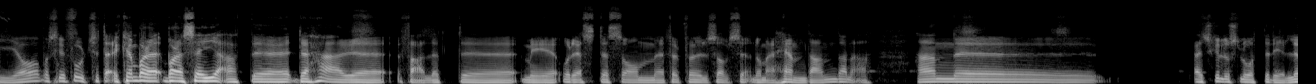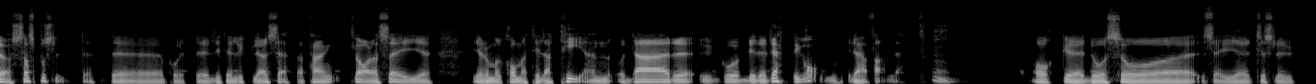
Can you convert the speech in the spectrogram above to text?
ja, vad ska vi fortsätta? Jag kan bara, bara säga att eh, det här eh, fallet eh, med Orestes som förföljs av de här hämndandarna, han jag skulle så låta det lösas på slutet eh, på ett eh, lite lyckligare sätt. Att han klarar sig eh, genom att komma till Aten och där går, blir det rättegång i det här fallet. Mm. Och eh, då så säger till slut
